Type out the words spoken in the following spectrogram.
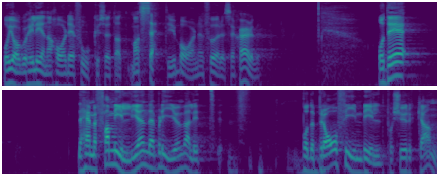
Och jag och Helena har det fokuset att man sätter ju barnen före sig själv. Och det, det här med familjen, det blir ju en väldigt både bra och fin bild på kyrkan.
